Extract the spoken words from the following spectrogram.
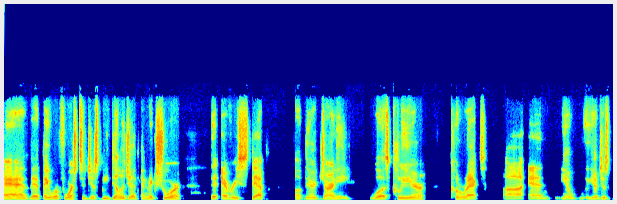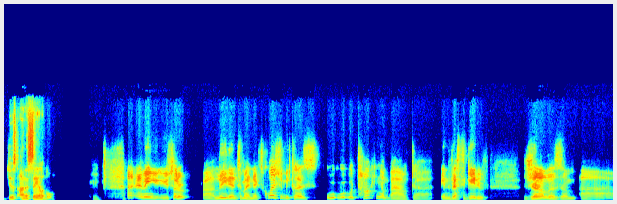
and that they were forced to just be diligent and make sure that every step of their journey was clear, correct, uh, and you know you're just just unassailable. I mean, you, you sort of uh, lead into my next question because we're, we're talking about uh, investigative journalism, uh,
